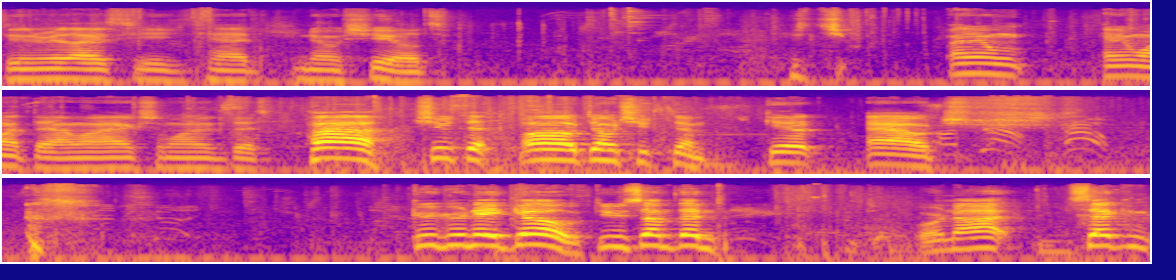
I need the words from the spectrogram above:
didn't realize he had no shields. I don't. I didn't want that one. I actually wanted this. Ha! Shoot them! Oh, don't shoot them. Get ouch. Good grenade, go! Do something, or not. Second.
